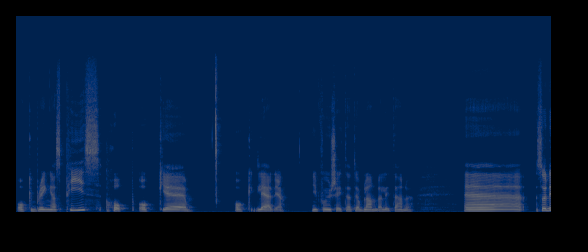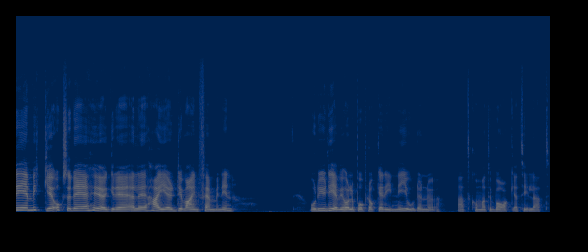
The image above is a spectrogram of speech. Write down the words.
och bring us peace, hopp och, eh, och glädje. Ni får ursäkta att jag blandar lite här nu. Eh, så det är mycket också det är högre, eller higher divine feminine. Och det är ju det vi håller på att plocka in i jorden nu. Att komma tillbaka till att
